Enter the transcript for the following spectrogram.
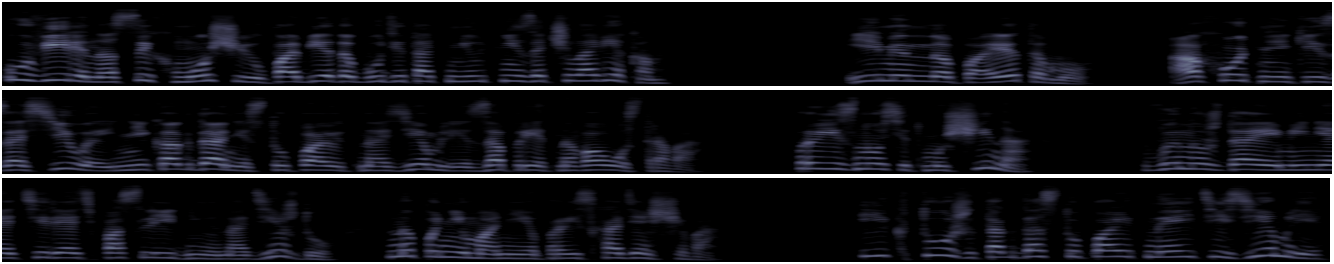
Уверена, с их мощью победа будет отнюдь не за человеком. Именно поэтому охотники за силой никогда не ступают на земли запретного острова, произносит мужчина, вынуждая меня терять последнюю надежду на понимание происходящего. И кто же тогда ступает на эти земли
